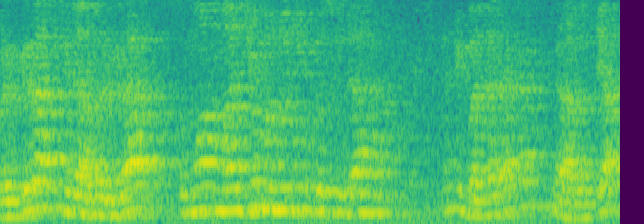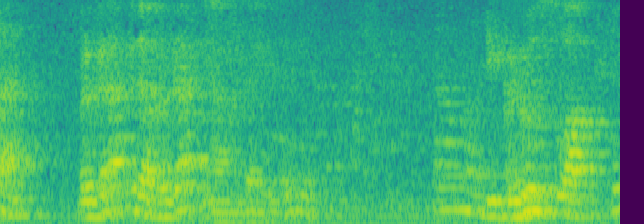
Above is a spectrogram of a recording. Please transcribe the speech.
Bergerak tidak bergerak, semua maju menuju kesudahan. Kan di bandara kan nggak harus jalan. Bergerak tidak bergerak, nyampe itu. Sama digerus waktu,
